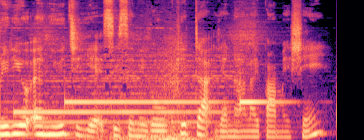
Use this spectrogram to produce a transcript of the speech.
Radio NUG ရဲ့အစီအစဉ်လေးကိုခਿੱတရနာလိုက်ပါမယ်ရှင်။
